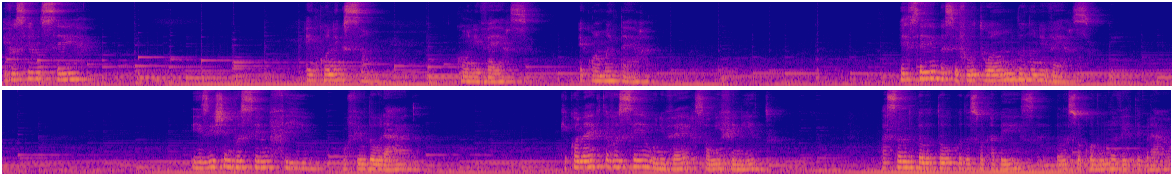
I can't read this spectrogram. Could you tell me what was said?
E você é um ser em conexão com o universo e com a Mãe Terra. Perceba-se flutuando no universo. Existe em você um fio, um fio dourado, que conecta você ao universo, ao infinito, passando pelo topo da sua cabeça, pela sua coluna vertebral,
